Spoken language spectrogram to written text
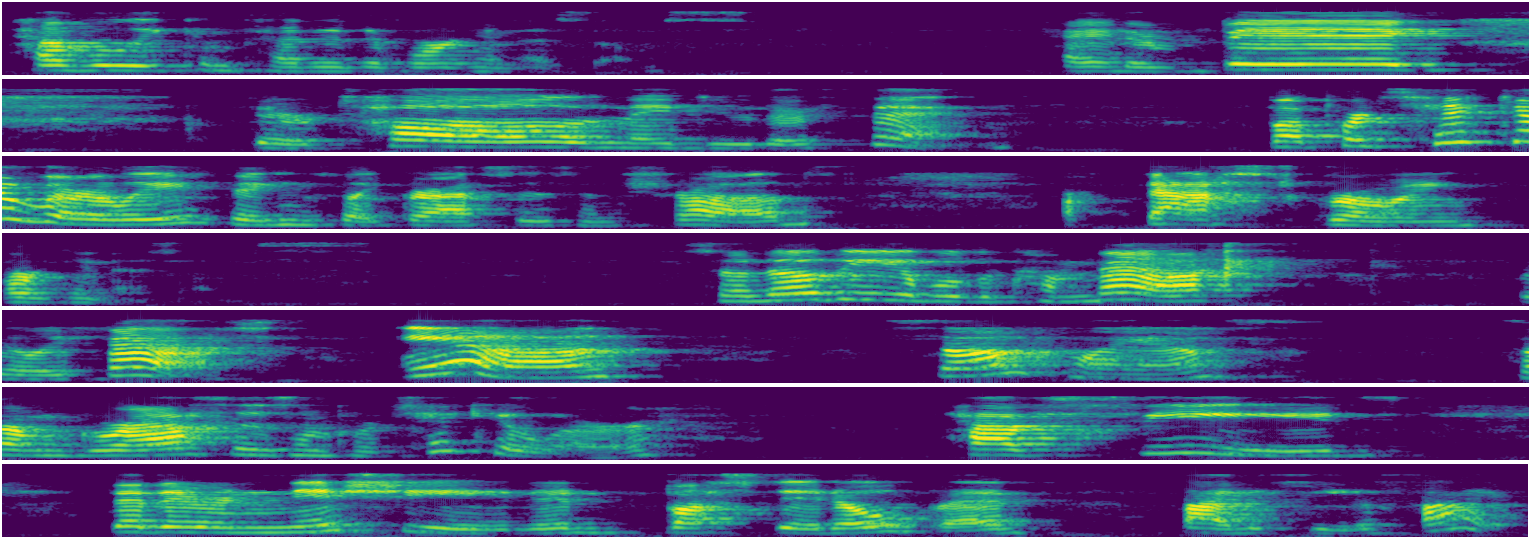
heavily competitive organisms. Okay, they're big, they're tall, and they do their thing. But particularly things like grasses and shrubs fast growing organisms. So they'll be able to come back really fast. And some plants, some grasses in particular, have seeds that are initiated, busted open by the heat of fire.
